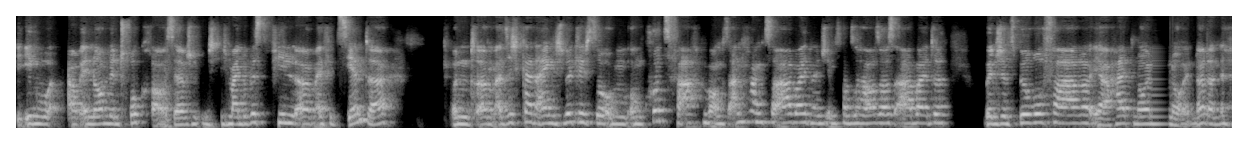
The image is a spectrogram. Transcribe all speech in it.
irgendwo auch enorm den Druck raus. Ja. Ich meine, du bist viel ähm, effizienter. Und ähm, also ich kann eigentlich wirklich so um, um kurz vor acht morgens anfangen zu arbeiten, wenn ich eben von zu Hause aus arbeite. Wenn ich ins Büro fahre, ja, halb neun, neun. Ne? Dann,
